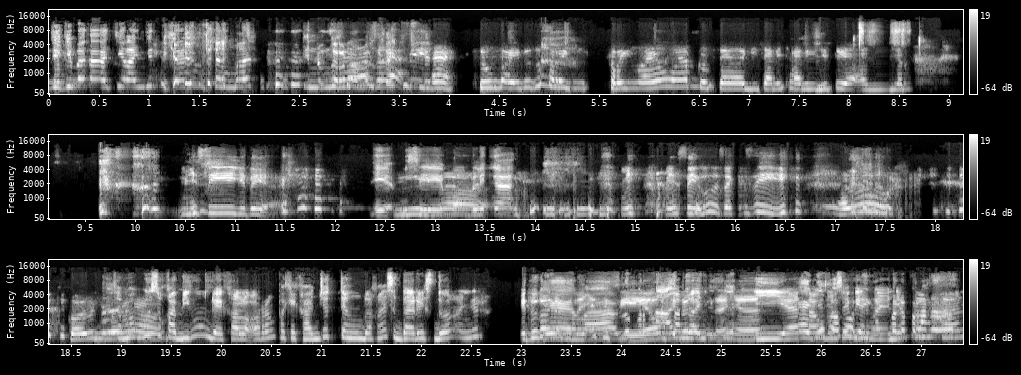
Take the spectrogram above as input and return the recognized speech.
jijik banget acil anjir pikirannya besar banget. Nembus. Eh, sumpah itu tuh sering sering lewat kalau misalnya lagi cari-cari gitu ya anjir. Misi gitu ya. Iya, misi Iya. mau beli gak? Mi- Misi uh seksi. Sama gue suka bingung deh kalau orang pakai kancut yang belakangnya segaris doang anjir. Itu tuh Iya, gunanya sih, Sil. gunanya. Iya, Eh, tahu dia maksudnya biar nggak pada nyeplak pernah. kan.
